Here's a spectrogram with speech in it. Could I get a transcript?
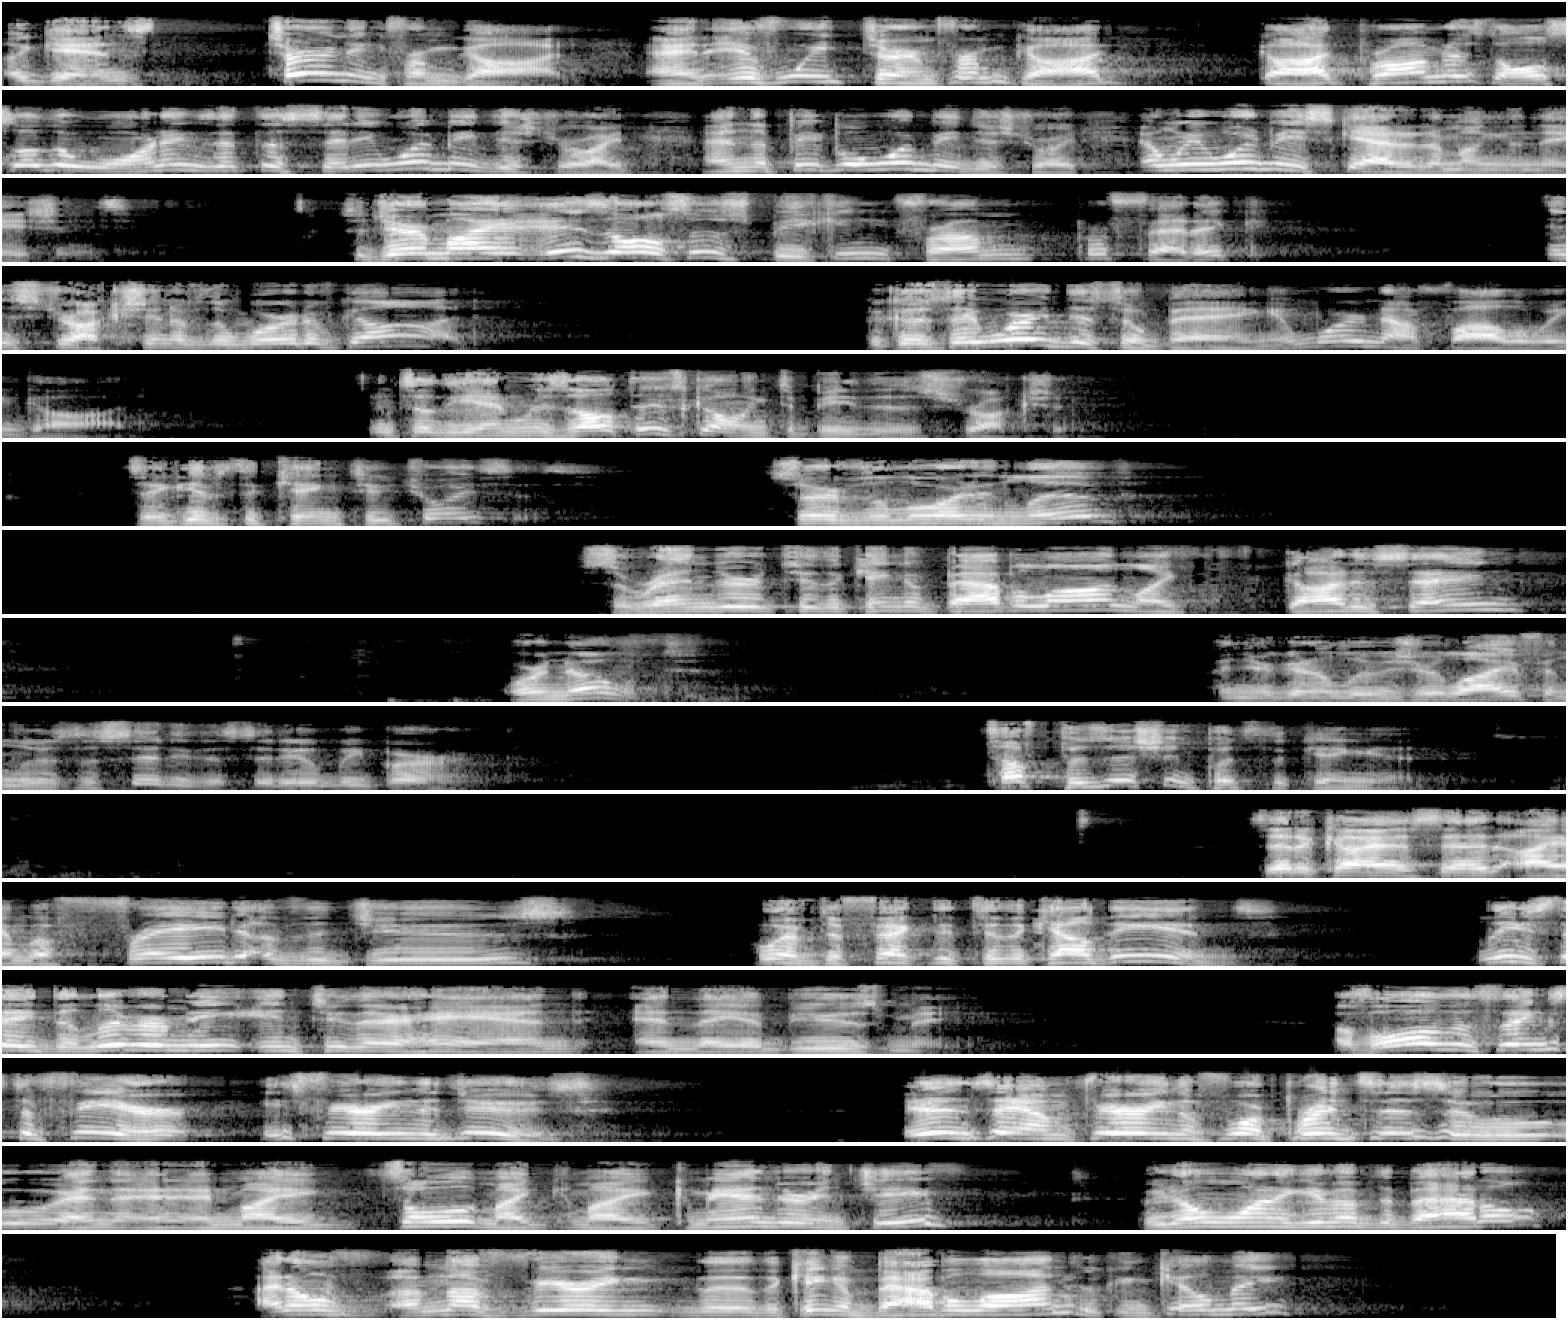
against turning from God. And if we turn from God, God promised also the warnings that the city would be destroyed and the people would be destroyed and we would be scattered among the nations. So Jeremiah is also speaking from prophetic instruction of the Word of God because they were disobeying and were not following God. And so the end result is going to be the destruction. So he gives the king two choices serve the Lord and live, surrender to the king of Babylon, like God is saying, or don't. And you're going to lose your life and lose the city. The city will be burned. Tough position puts the king in. Zedekiah said, I am afraid of the Jews who have defected to the Chaldeans. At Least they deliver me into their hand and they abuse me. Of all the things to fear, he's fearing the Jews. He didn't say, I'm fearing the four princes who, and, and my soul, my, my commander in chief, who don't want to give up the battle. I don't, I'm not fearing the, the king of Babylon who can kill me.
